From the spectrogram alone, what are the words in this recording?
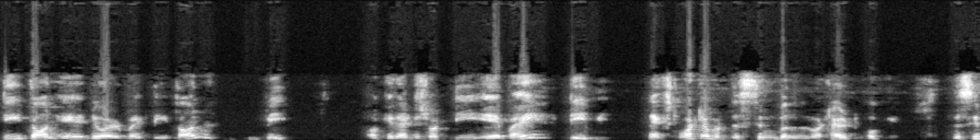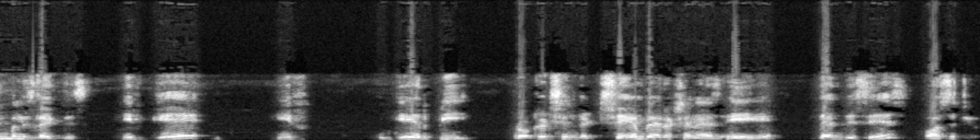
teeth on A divided by teeth on B. Okay, that is what TA by TB. Next, what about the symbol? What have okay? The symbol is like this. If gear if gear B rotates in the same direction as A, then this is positive.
